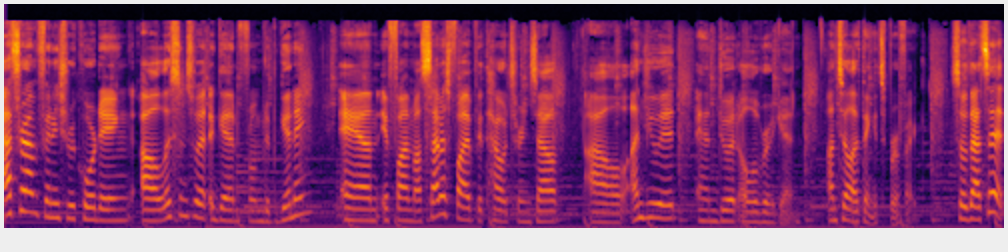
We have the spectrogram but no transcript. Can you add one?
After I'm finished recording, I'll listen to it again from the beginning, and if I'm not satisfied with how it turns out, I'll undo it and do it all over again, until I think it's perfect. So that's it.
